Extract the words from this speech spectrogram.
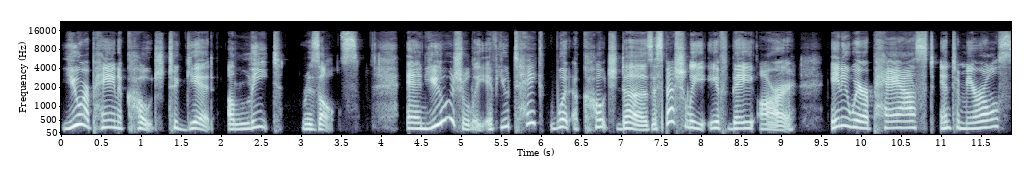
you are paying a coach to get elite results. And usually, if you take what a coach does, especially if they are anywhere past intramurals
